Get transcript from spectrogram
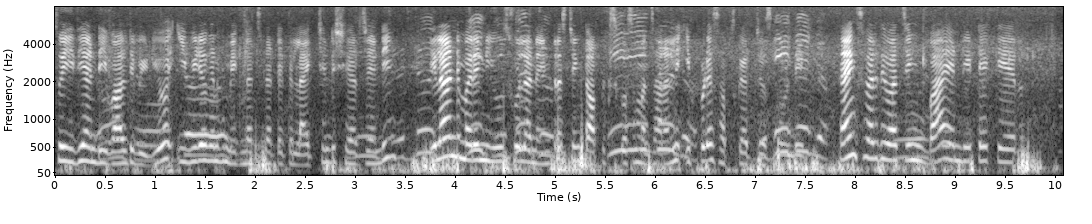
సో ఇది అండి ఇవాళ వీడియో. ఈ వీడియో కనుక మీకు నచ్చినట్టయితే లైక్ చేయండి షేర్ చేయండి. ఇలాంటి మరిన్ని యూస్ఫుల్ అండ్ ఇంట్రెస్టింగ్ టాపిక్స్ కోసం మన ఛానల్ని ఇప్పుడే సబ్స్క్రైబ్ చేసుకోండి. Thanks for the watching. Bye అండి. Take care.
